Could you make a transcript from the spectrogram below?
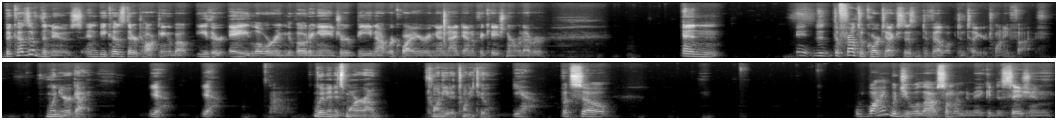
because of the news and because they're talking about either a lowering the voting age or b not requiring an identification or whatever, and it, the, the frontal cortex isn't developed until you're 25. When you're a guy, Yeah, yeah, women it's more around twenty to twenty two. yeah. But so. Why would you allow someone to make a decision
